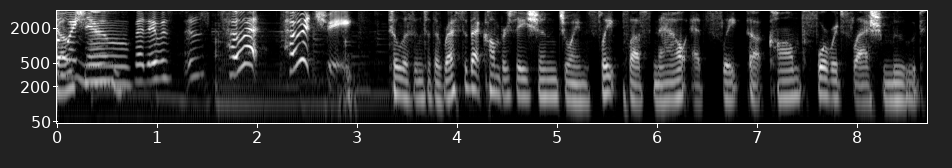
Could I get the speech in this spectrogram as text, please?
know. I know. But it was it was poet poetry. To listen to the rest of that conversation, join Slate Plus now at slate.com forward slash mood.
